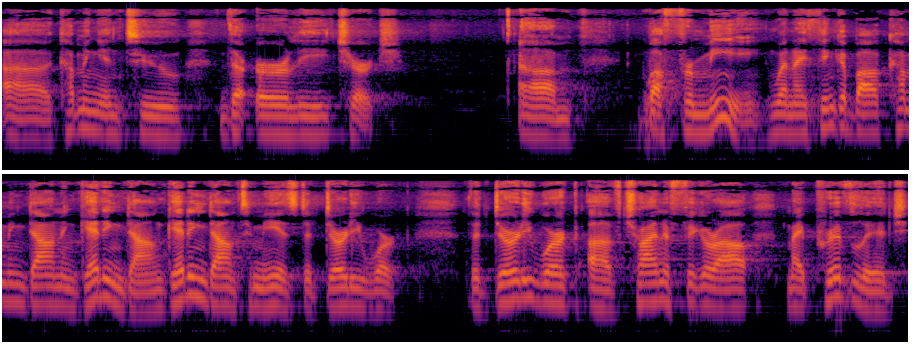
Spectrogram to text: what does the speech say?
uh, coming into the early church. Um, but for me, when I think about coming down and getting down, getting down to me is the dirty work. The dirty work of trying to figure out my privilege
